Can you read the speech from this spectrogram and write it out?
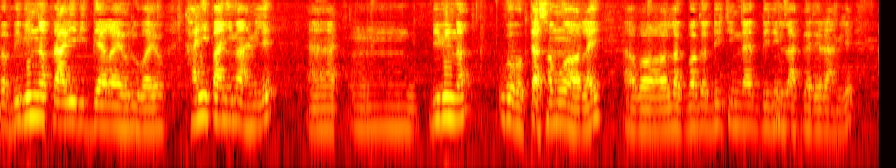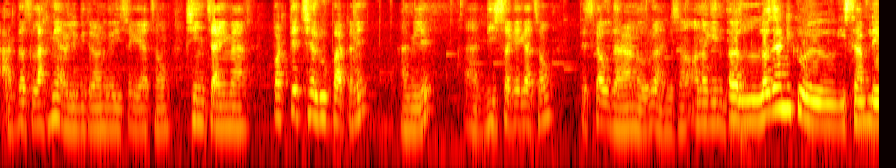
र विभिन्न प्रावि विद्यालयहरू भयो। खानेपानीमा हामीले विभिन्न उपभोक्ता समूहहरूलाई अब लगभग दुई तिन लाख दुई तिन लाख गरेर हामीले आठ दस लाख नै हामीले वितरण गरिसकेका छौँ। सिँचाइमा प्रत्यक्ष रूपबाट नै हामीले दिइसकेका छौँ। त्यसका उदाहरणहरू हामीसँग अनगिन्त लगानीको हिसाबले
